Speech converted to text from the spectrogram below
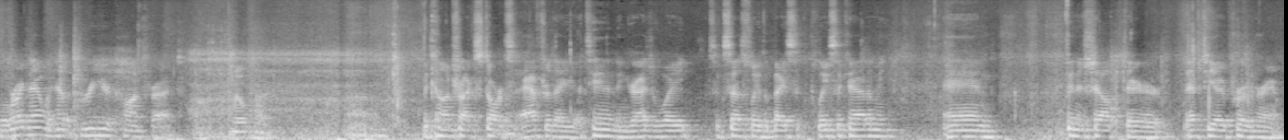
Well, right now, we have a three-year contract. Okay. The contract starts after they attend and graduate successfully the basic police academy and finish out their FTO program.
